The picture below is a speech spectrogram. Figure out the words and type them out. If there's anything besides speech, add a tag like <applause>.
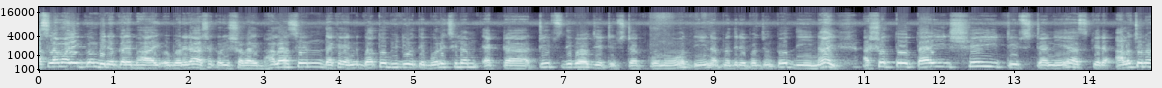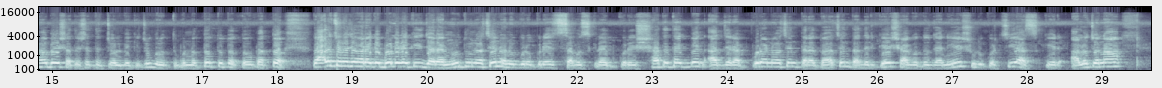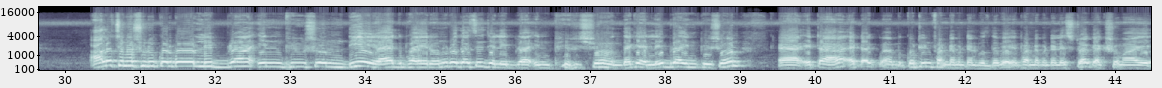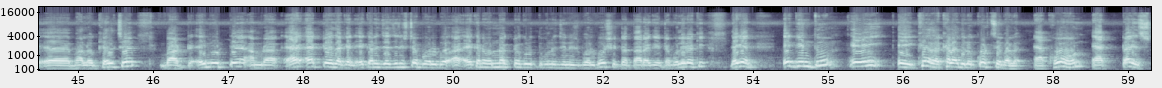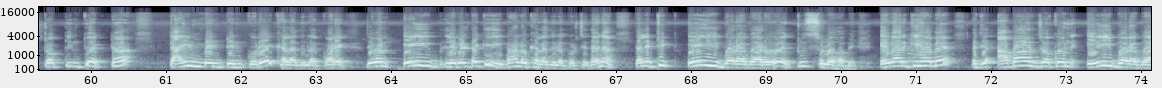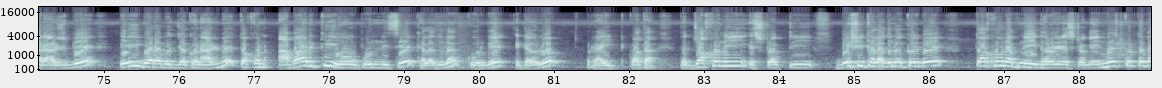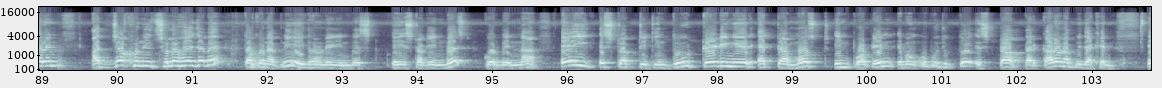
আসসালামু আলাইকুম বিনিয়োগকারী ভাই ও বোনেরা, আশা করি সবাই ভালো আছেন। দেখেন, গত ভিডিওতে বলেছিলাম একটা টিপস দিব, যে টিপসটা কোনো দিন আপনাদের এ পর্যন্ত দিই নাই। আর সত্য তাই, সেই টিপসটা নিয়ে আজকের আলোচনা হবে। সাথে সাথে চলবে কিছু গুরুত্বপূর্ণ তথ্য তথ্য উপাত্ত। তো আলোচনা যাওয়ার আগে বলে রাখি, যারা নতুন আছেন, অনুগ্রহ করে সাবস্ক্রাইব করে সাথে থাকবেন। আর যারা পুরানো আছেন, তারা তো আছেন, তাদেরকে স্বাগত জানিয়ে শুরু করছি আজকের আলোচনা। আলোচনা শুরু করব লিব্রা ইনফিউশন দিয়ে। এক ভাইয়ের অনুরোধ আছে যে লিব্রা ইনফিউশন দেখে লিব্রা ইনফিউশন এটা আহ, কঠিন ফান্ডামেন্টাল বলতে হবে। ফান্ডামেন্টাল স্টক এক সময় আহ, ভালো খেলছে। বাট এই মুহূর্তে আমরা একটাই দেখেন এখানে যে জিনিসটা বলব এখানে অন্য একটা গুরুত্বপূর্ণ জিনিস বলব সেটা তার আগে এটা বলে রাখি। দেখেন এ কিন্তু এই এই খেলা, খেলাধুলো করছে ভালো। এখন একটা স্টক কিন্তু একটা টাইম মেনটেন করে খেলাধুলা করে। যেমন এই লেভেলটা কি? ভালো খেলাধুলা করছে, তাই না? তাহলে ঠিক এই বরাবরও একটু স্লো হবে। এবার কি হবে? যে আবার যখন এই বরাবর আসবে, এই বরাবর যখন আসবে, তখন আবার কি ও উপর নিচে খেলাধুলা করবে? এটা হলো রাইট কথা। তো যখনই স্টকটি বেশি খেলাধুলা করবে, তখন আপনি এই ধরনের স্টকে ইনভেস্ট করতে পারেন। আর যখনই ছোলো হয়ে যাবে, তখন আপনি এই ধরনের ইনভেস্ট, এই স্টকে ইনভেস্ট করবেন না। এই স্টকটি কিন্তু ট্রেডিং এর একটা মোস্ট ইম্পর্টেন্ট এবং উপযুক্ত স্টক তার কারণ আপনি দেখেন,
